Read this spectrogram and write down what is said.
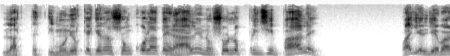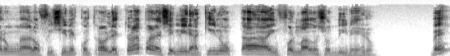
Los testimonios que quedan son colaterales, no son los principales. Vaya, llevaron a la oficina de control electoral para decir, mira, aquí no está informado esos dineros. ¿Ves?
